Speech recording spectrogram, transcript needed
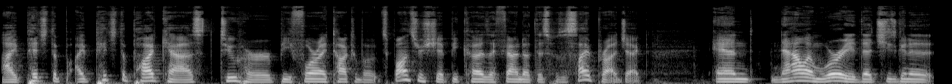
I pitched the I pitched the podcast to her before I talked about sponsorship because I found out this was a side project. And now I'm worried that she's going to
